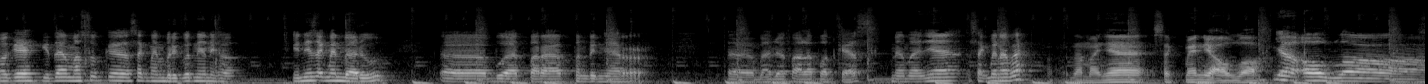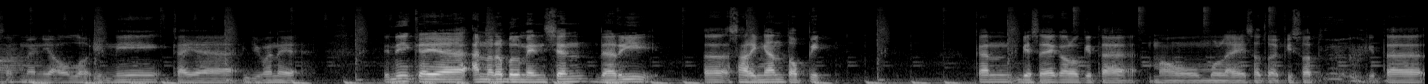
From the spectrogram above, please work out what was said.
Oke, kita masuk ke segmen berikutnya nih, Ho. Ini segmen baru eh, buat para pendengar eh, Badaf ala Podcast. Namanya segmen apa? namanya segmen ya Allah Ya Allah. segmen ya Allah ini kayak gimana ya ini kayak honorable mention dari eh, saringan topik kan biasanya kalau kita mau mulai satu episode kita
